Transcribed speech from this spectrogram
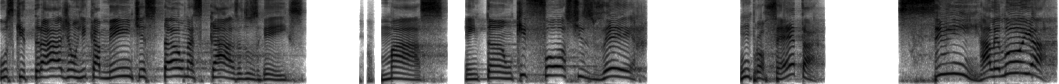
Os que trajam ricamente estão nas casas dos reis. Mas, então, que fostes ver? Um profeta? Sim, aleluia!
